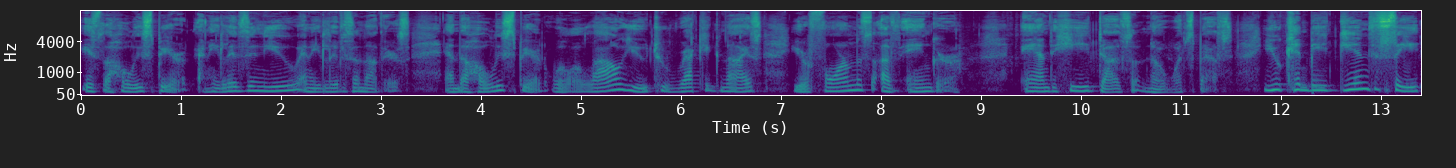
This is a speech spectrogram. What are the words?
is the Holy Spirit, and He lives in you and He lives in others. And the Holy Spirit will allow you to recognize your forms of anger. And He does know what's best. You can begin to see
